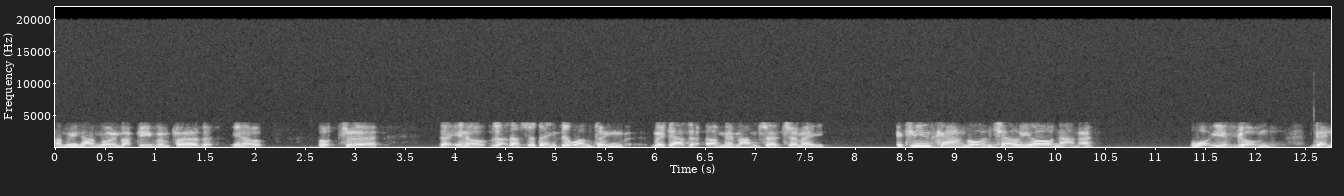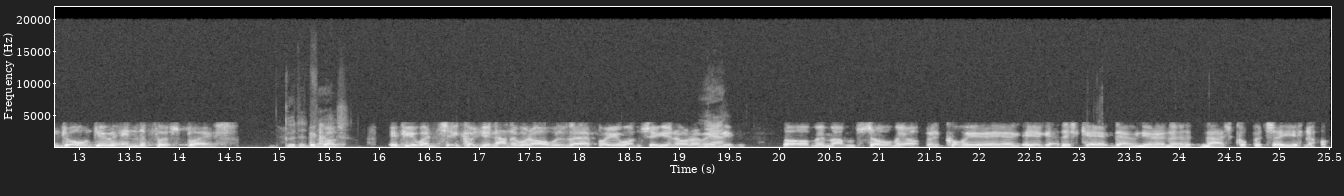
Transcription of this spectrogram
I mean, I'm going back even further. You know, but uh, that, you know that, that's the thing. The one thing my dad and my mum said to me: if you can't go and tell your nana what you've done, then don't do it in the first place. Good advice. Because if you went, because your nana were always there for you, wasn't she? You know what I mean? Yeah. If, oh, my mum sold me up and come here, here, get this cake down here and a nice cup of tea, you know.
